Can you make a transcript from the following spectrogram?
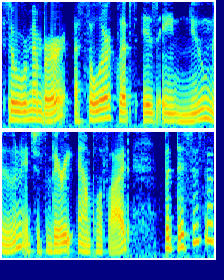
So, remember, a solar eclipse is a new moon, it's just very amplified. But this is the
